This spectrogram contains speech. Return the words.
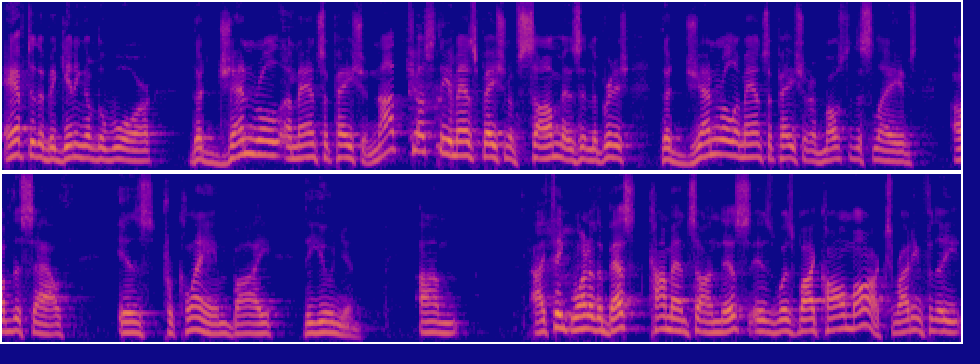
After the beginning of the war, the general emancipation, not just the emancipation of some, as in the British, the general emancipation of most of the slaves of the South is proclaimed by the Union. Um, I think one of the best comments on this is, was by Karl Marx, writing for the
